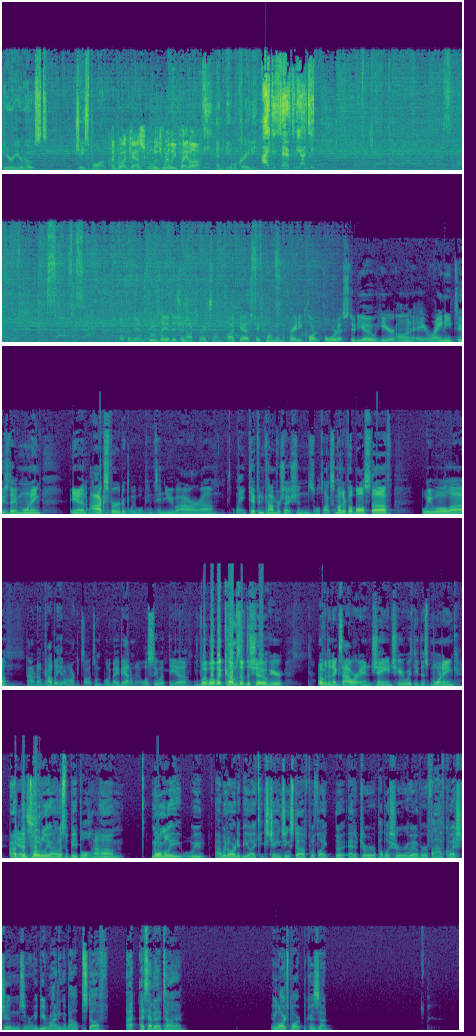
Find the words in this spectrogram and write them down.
here are your hosts, Chase Parham. And broadcast school has really paid off. and Neal McCready. I deserve to be on TV. Welcome in Tuesday edition Oxford Exxon podcast. Chase Parham, Neal McCready, Clark Ford at studio here on a rainy Tuesday morning in Oxford. We will continue our uh, Lane Kiffin conversations. We'll talk some other football stuff. We will, uh, I don't know, probably hit on Arkansas at some point. Maybe I don't know. We'll see what the uh, what what what comes of the show here over the next hour and change here with you this morning. I've been totally honest with people. Uh-huh. Um, normally, we I would already be like exchanging stuff with like the editor, or publisher, or whoever, five questions, or we'd be writing about stuff. I, I just haven't had time. In large part because I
